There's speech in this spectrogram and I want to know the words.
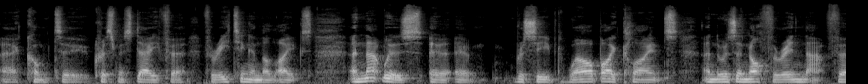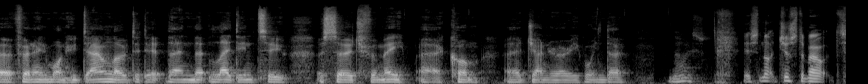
uh, come to christmas day for for eating and the likes and that was uh, uh, received well by clients and there was an offer in that for for anyone who downloaded it then that led into a surge for me uh, come uh, january window Nice. it's not just about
